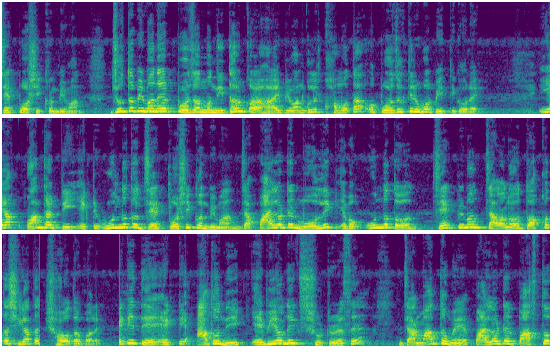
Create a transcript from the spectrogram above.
জেট প্রশিক্ষণ বিমান। যুদ্ধ বিমানের প্রজন্ম নির্ধারণ করা হয় বিমানগুলির ক্ষমতা ও প্রযুক্তির উপর ভিত্তি করে। ইয়াক ওয়ান থার্টি একটি উন্নত জেট প্রশিক্ষণ বিমান যা পাইলটের মৌলিক এবং উন্নত জেট বিমান চালানোর দক্ষতা শেখাতে সহায়তা করে। এটিতে একটি আধুনিক এভিওনিক্স শ্যুট রয়েছে, যার মাধ্যমে পাইলটের বাস্তব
